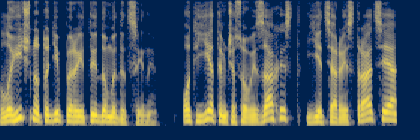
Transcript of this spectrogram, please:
Логічно тоді перейти до медицини. От є тимчасовий захист, є ця реєстрація.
